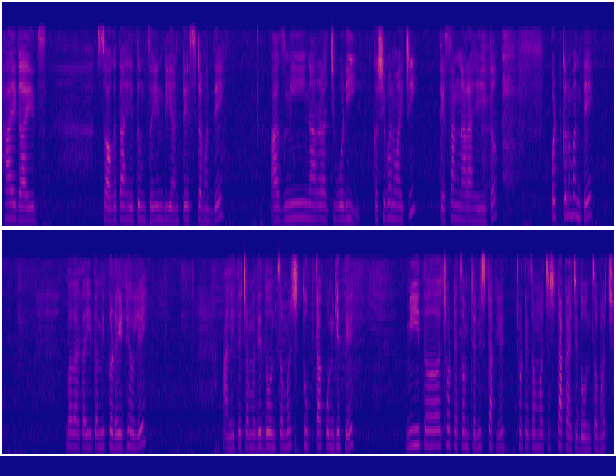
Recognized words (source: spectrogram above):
हाय गाईज स्वागत आहे तुमचं इंडियन टेस्टमध्ये आज मी नारळाची वडी कशी बनवायची ते सांगणार आहे इथं. पटकन बनते. बघा आता इथं मी कढई ठेवले. आणि त्याच्यामध्ये दोन चमच तूप टाकून घेते. मी इथं छोट्या चमच्यानीच टाकलेत. छोटे चम्मचच टाकायचे दोन चमच.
